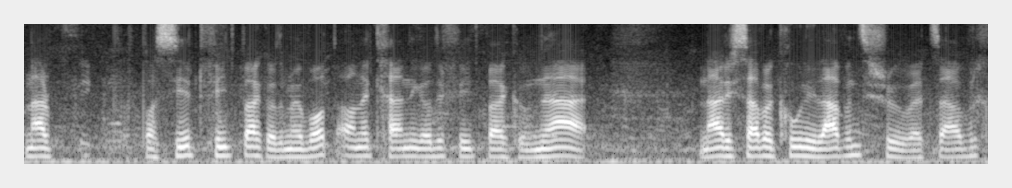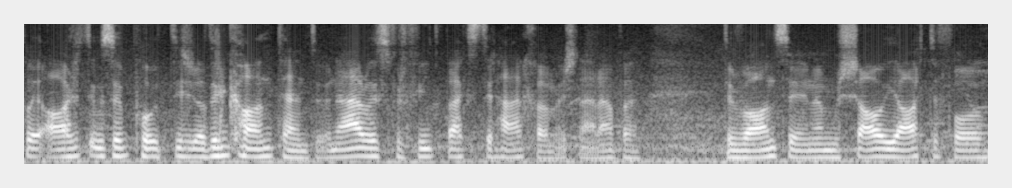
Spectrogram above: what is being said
dann passiert Feedback oder man will Anerkennung oder Feedback und dann, dann ist es eben eine coole Lebensschule, wenn du selber ein bisschen Art rausputtest oder Content. Und dann, was für Feedbacks daherkommen, ist dann eben der Wahnsinn. Dann musst du alle Arten von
